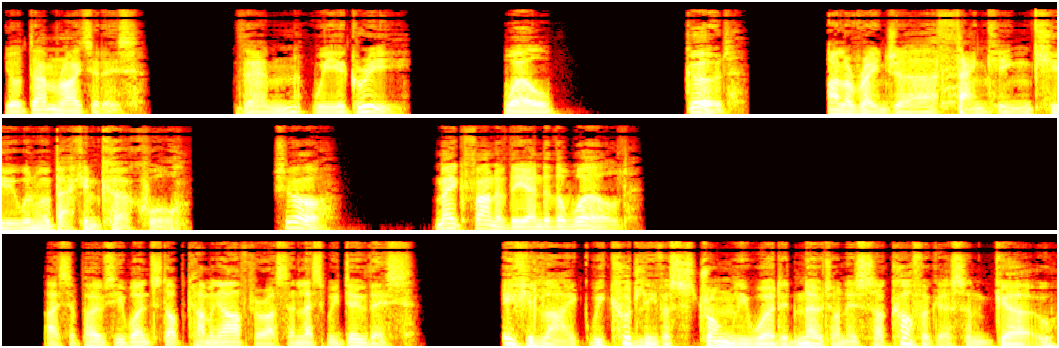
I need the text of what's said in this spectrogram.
You're damn right it is. Then we agree. Well, good. I'll arrange a thanking queue when we're back in Kirkwall. Sure. Make fun of the end of the world. I suppose he won't stop coming after us unless we do this. If you like, we could leave a strongly worded note on his sarcophagus and go.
